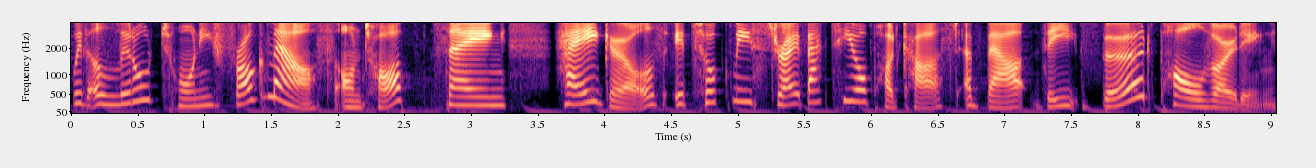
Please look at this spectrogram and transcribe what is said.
with a little tawny frogmouth on top, saying, Hey girls, it took me straight back to your podcast about the bird poll voting.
